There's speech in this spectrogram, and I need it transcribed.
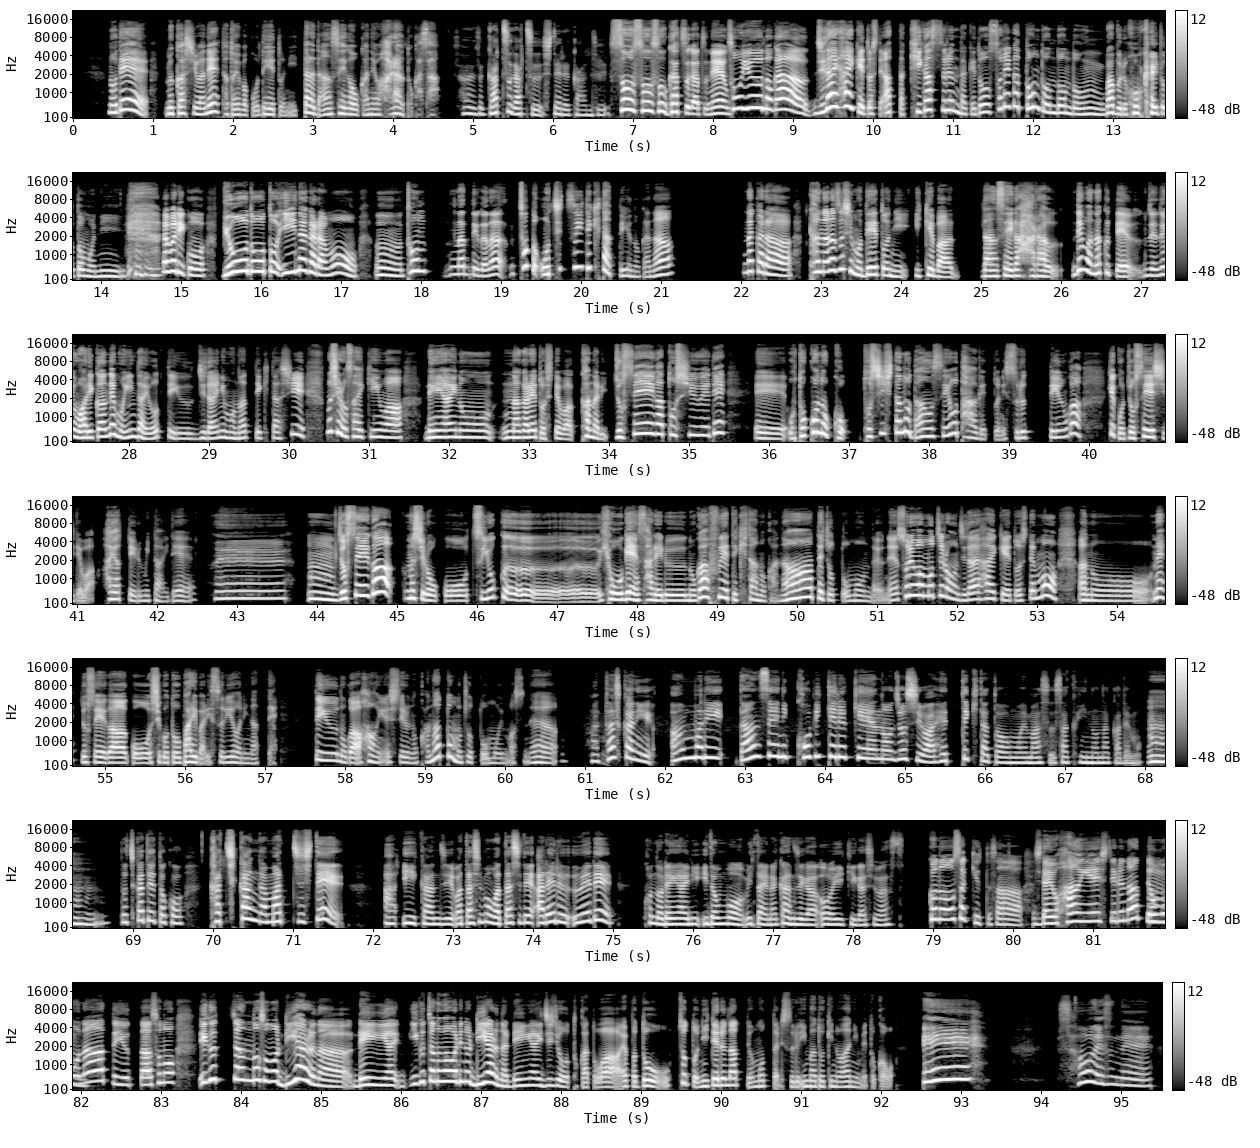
ので昔はね例えばこうデートに行ったら男性がお金を払うとかさ。そうです。ガツガツしてる感じ。そうそうそうガツガツね。そういうのが時代背景としてあった気がするんだけどそれがどんどんどんどんバブル崩壊とともに やっぱりこう平等と言いながらもうんとんなんていうかなちょっと落ち着いてきたっていうのかな。だから必ずしもデートに行けば男性が払うではなくて全然割り勘でもいいんだよっていう時代にもなってきたしむしろ最近は恋愛の流れとしてはかなり女性が年上で、えー男の子年下の男性をターゲットにするっていうのが結構女性誌では流行っているみたいで。へえうん、女性がむしろこう強く表現されるのが増えてきたのかなってちょっと思うんだよね。それはもちろん時代背景としても、あのーね、女性がこう仕事をバリバリするようになってっていうのが反映してるのかなともちょっと思いますね。あ確かにあんまり男性にこびてる系の女子は減ってきたとは思います作品の中でもうん、どっちかというとこう価値観がマッチしてあいい感じ。私も私であれる上でこの恋愛に挑もうみたいな感じが多い気がします。このさっき言ったさ時代を反映してるなって思うなって言った、そのいぐっちゃんのそのリアルな恋愛いぐっちゃんの周りのリアルな恋愛事情とかとはやっぱどう？ちょっと似てるなって思ったりする？今時のアニメとかは。えー、そうですね。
